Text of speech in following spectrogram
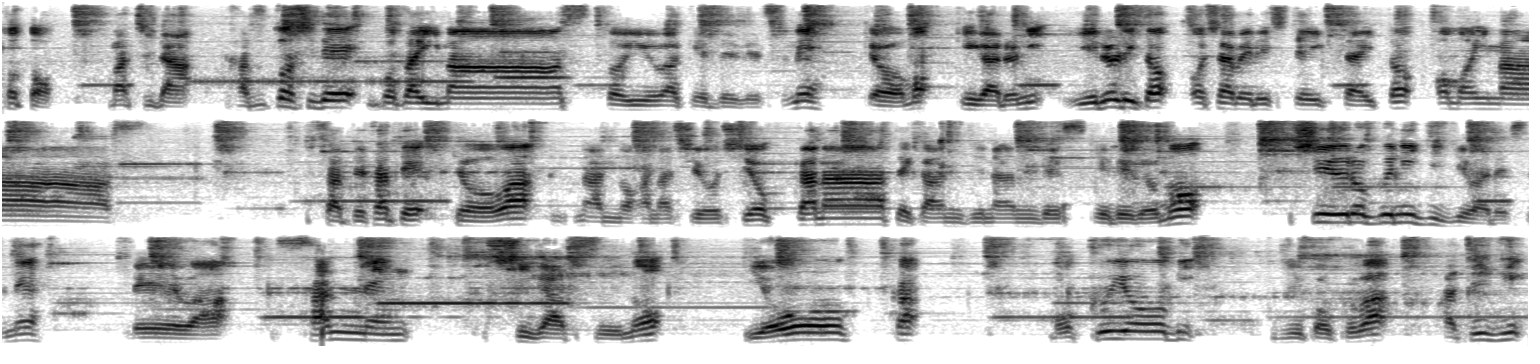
こと町田和俊でございます。というわけでですね、今日も気軽にゆるりとおしゃべりしていきたいと思いまーす。さてさて、今日は何の話をしよっかなーって感じなんですけれども、収録日時はですね、令和3年4月の8日木曜日、時刻は8時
